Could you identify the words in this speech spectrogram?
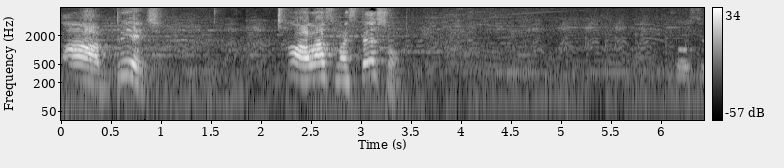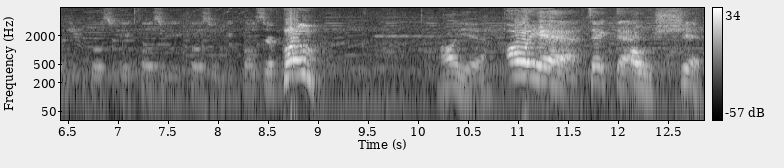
Ah, bitch. Oh, I lost my special. Closer, get closer, get closer, get closer, get closer. Boom! Oh yeah. Oh yeah, take that. Oh shit.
